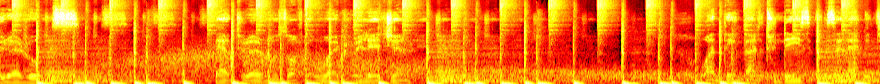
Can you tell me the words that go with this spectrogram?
To the roots, back to the roots of the word religion. One thing that today is excellent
